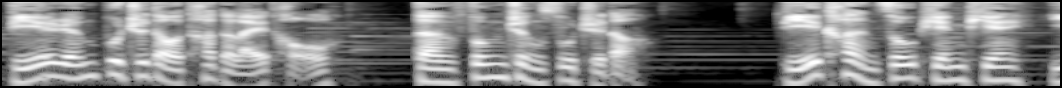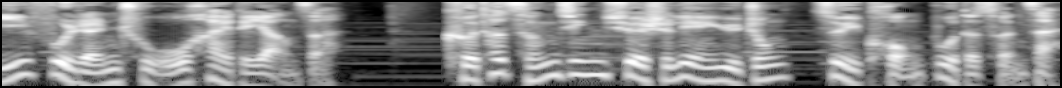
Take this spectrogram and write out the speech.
别人不知道他的来头，但风正苏知道。别看邹翩翩一副人畜无害的样子，可他曾经却是炼狱中最恐怖的存在。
